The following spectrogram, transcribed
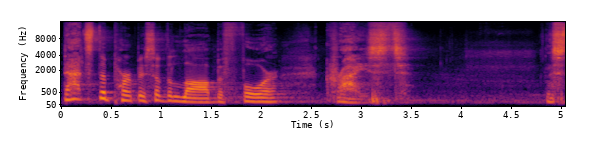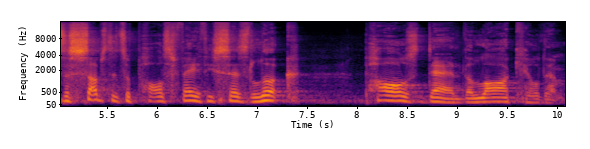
That's the purpose of the law before Christ. This is the substance of Paul's faith. He says, Look, Paul's dead. The law killed him.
